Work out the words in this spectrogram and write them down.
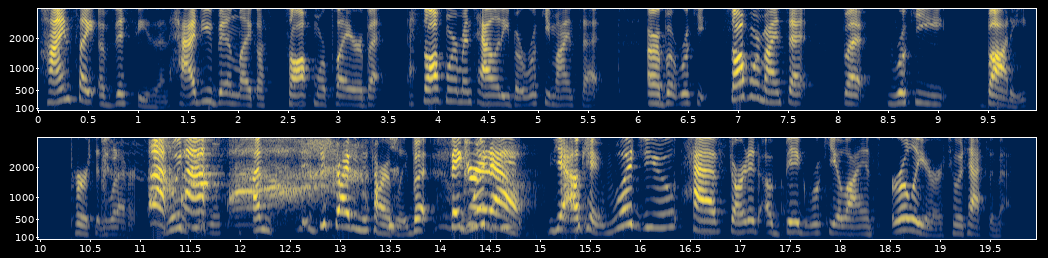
hindsight of this season, had you been like a sophomore player, but sophomore mentality, but rookie mindset, or but rookie sophomore mindset, but rookie body person, whatever. Would you? I'm describing this horribly, but Figure it you- out. yeah, okay. Would you have started a big rookie alliance earlier to attack the vets?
